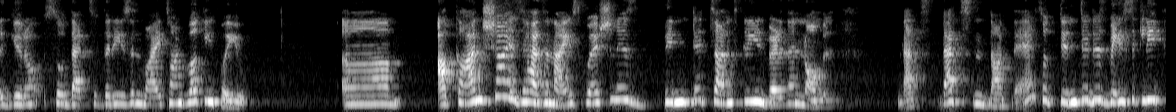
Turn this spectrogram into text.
uh, you know so that's the reason why it's not working for you um, Akansha is, has a nice question. Is tinted sunscreen better than normal? That's that's not there. So tinted is basically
